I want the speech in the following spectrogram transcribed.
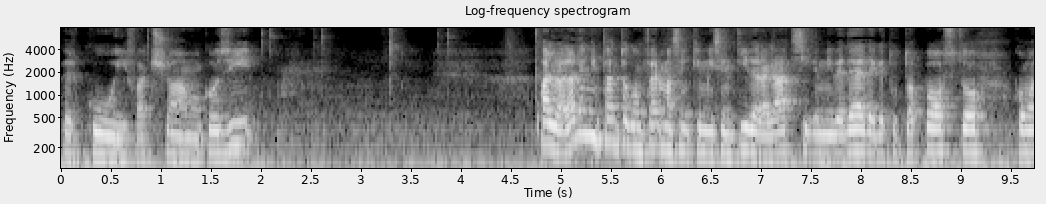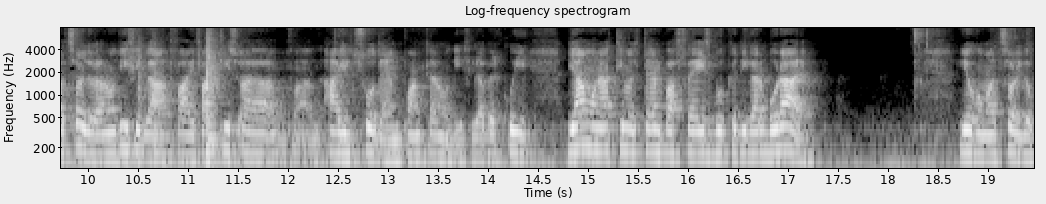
Per cui facciamo così. Allora, datemi intanto conferma che mi sentite ragazzi, che mi vedete, che è tutto a posto. Come al solito la notifica fa fatti, uh, ha il suo tempo, anche la notifica, per cui diamo un attimo il tempo a Facebook di carburare. Io come al solito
